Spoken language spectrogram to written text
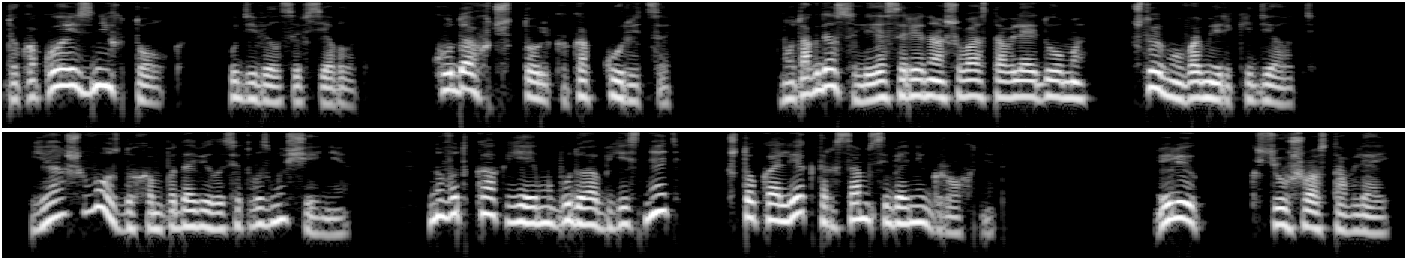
«Да какой из них толк?» — удивился Всеволод. «Куда хочешь только, как курицы. Ну тогда слесаря нашего оставляй дома. Что ему в Америке делать?» Я аж воздухом подавилась от возмущения. Но вот как я ему буду объяснять, что коллектор сам себя не грохнет? «Или Ксюшу оставляй», —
